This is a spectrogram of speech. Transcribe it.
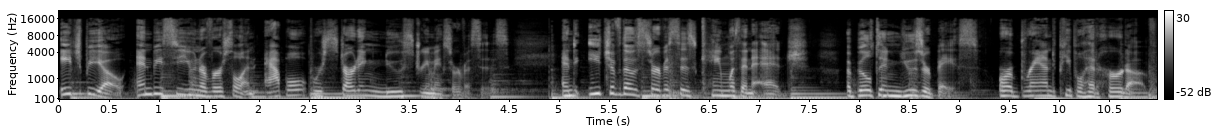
HBO, NBC Universal, and Apple were starting new streaming services. And each of those services came with an edge a built in user base, or a brand people had heard of,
